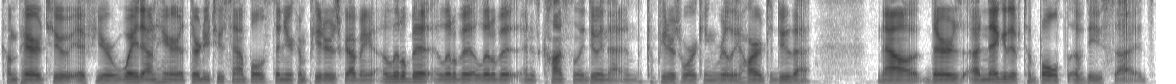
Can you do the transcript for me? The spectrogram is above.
compared to if you're way down here at 32 samples, then your computer is grabbing a little bit, a little bit, a little bit, and it's constantly doing that. And the computer's working really hard to do that. Now, there's a negative to both of these sides.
